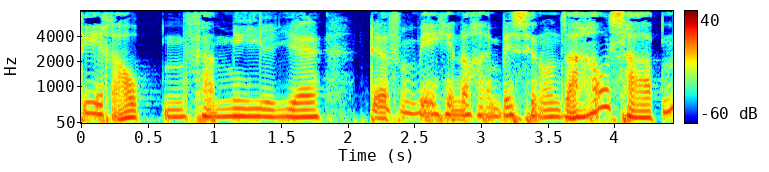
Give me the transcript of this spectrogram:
die Raupenfamilie. Dürfen wir hier noch ein bisschen unser Haus haben?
